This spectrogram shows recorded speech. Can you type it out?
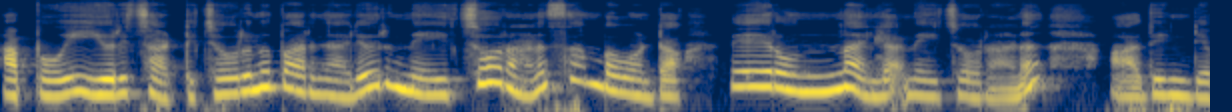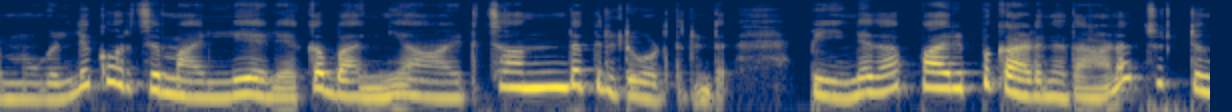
അപ്പോൾ ഈ ഒരു ചട്ടിച്ചോറ് എന്ന് പറഞ്ഞാൽ ഒരു നെയ്ച്ചോറാണ് സംഭവം കേട്ടോ വേറെ ഒന്നല്ല നെയ്ച്ചോറാണ്. അതിന്റെ മുകളിൽ കുറച്ച് മല്ലിയിലയൊക്കെ ഭംഗിയായിട്ട് ചന്തത്തിലിട്ട് കൊടുത്തിട്ടുണ്ട്. പിന്നെ ഇതാ പരിപ്പ് കടഞ്ഞതാണ് ചുറ്റും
